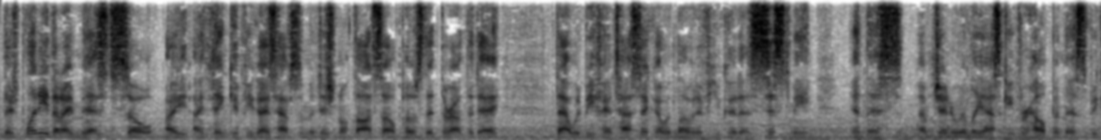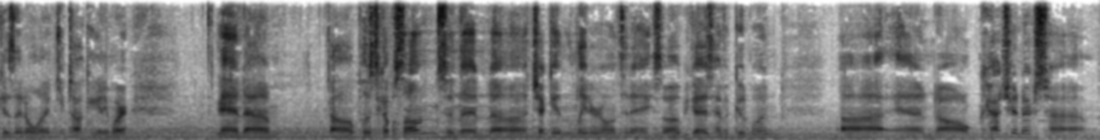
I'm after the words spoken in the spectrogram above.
there's plenty that I missed. So I, I think if you guys have some additional thoughts, I'll post it throughout the day. That would be fantastic. I would love it if you could assist me in this. I'm genuinely asking for help in this because I don't want to keep talking anymore. And um, I'll post a couple songs and then uh, check in later on today. So I hope you guys have a good one. Uh, and I'll catch you next time.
